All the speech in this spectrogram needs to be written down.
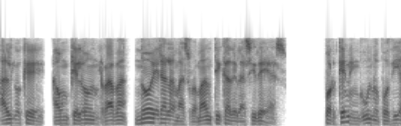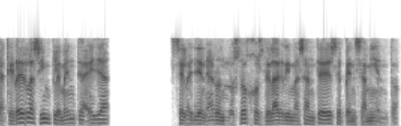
Algo que, aunque lo honraba, no era la más romántica de las ideas. ¿Por qué ninguno podía quererla simplemente a ella? Se le llenaron los ojos de lágrimas ante ese pensamiento.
